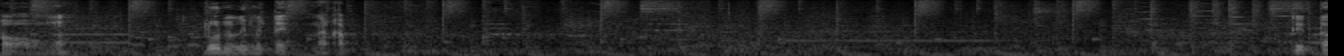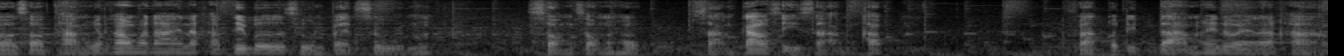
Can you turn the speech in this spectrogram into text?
ของรุ่น Limited นะครับติดต่อสอบถามกันเข้ามาได้นะครับ ที่เบอร์ 080 226 3943 ครับ ฝากกดติดตามให้ด้วยนะครับ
